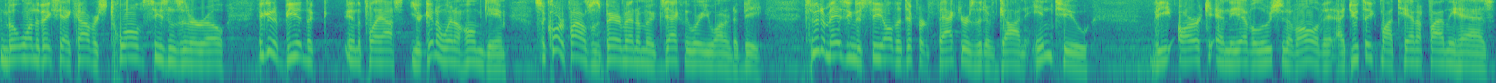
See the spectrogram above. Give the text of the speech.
won the Big Sky Conference 12 seasons in a row. You're going to be in the in the playoffs. You're going to win a home game. So quarterfinals was bare minimum exactly where you wanted to be. It's been amazing to see all the different factors that have gone into the arc and the evolution of all of it. I do think Montana finally has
